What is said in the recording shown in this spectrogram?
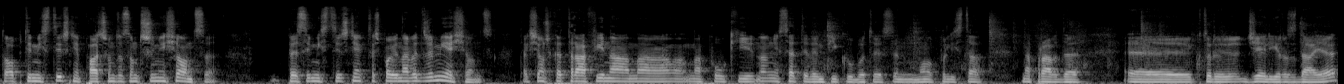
to optymistycznie patrzę, to są trzy miesiące. pesymistycznie ktoś powie nawet, że miesiąc. Ta książka trafi na, na, na półki, no niestety w Empiku, bo to jest ten monopolista naprawdę, e, który dzieli, rozdaje.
